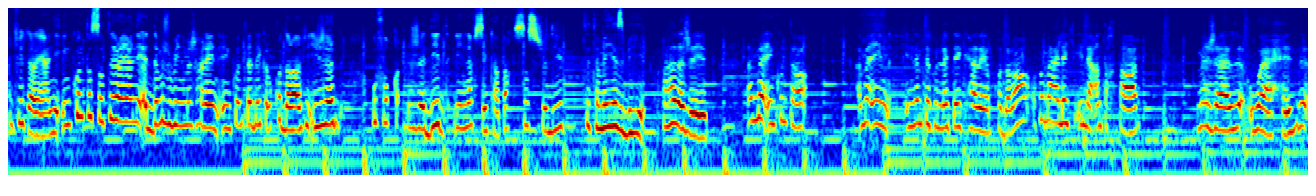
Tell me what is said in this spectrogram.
الفكرة. يعني إن كنت تستطيع يعني الدمج بين المجالين إن كنت لديك القدرة في إيجاد أفق جديد لنفسك تخصص جديد تتميز به. فهذا جيد. أما إن كنت أما إن, إن لم تكن لديك هذه القدرة فما عليك إلا أن تختار مجال واحد.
